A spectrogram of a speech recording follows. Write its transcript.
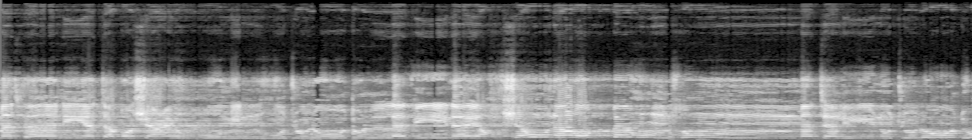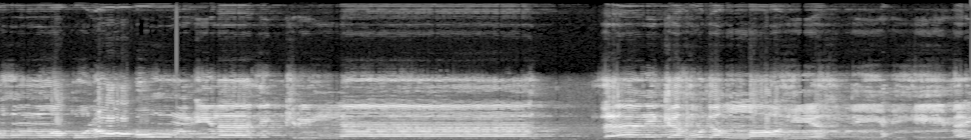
مثانية تقشعر منه جلود الذين يخشون ربهم ثم تلين جلودهم وقلوبهم إلى ذكر الله ذلك هدى الله يهدي به من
